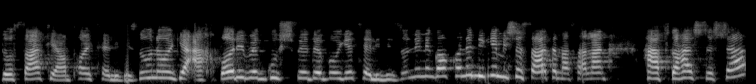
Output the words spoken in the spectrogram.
دو ساعتی هم پای تلویزیون و یه اخباری به گوش بده و یه تلویزیونی نگاه کنه. دیگه میشه ساعت مثلا هفت و هشت شب.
